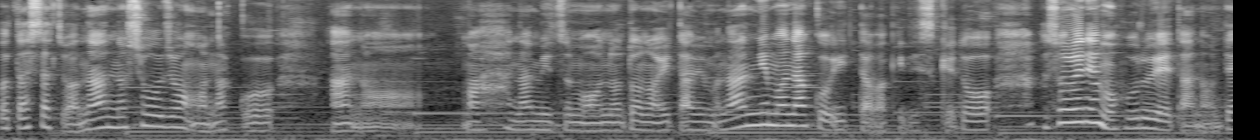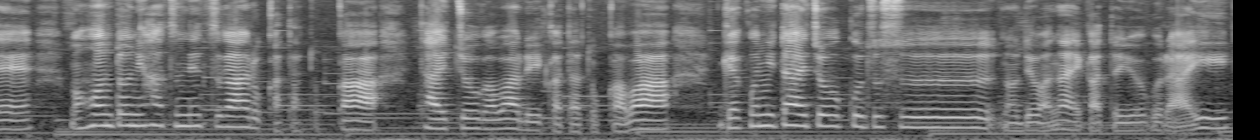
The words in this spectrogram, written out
私たちは何の症状もなくあの、まあ、鼻水も喉の痛みも何にもなく行ったわけですけどそれでも震えたので、まあ、本当に発熱がある方とか体調が悪い方とかは逆に体調を崩すのではないかというぐらい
